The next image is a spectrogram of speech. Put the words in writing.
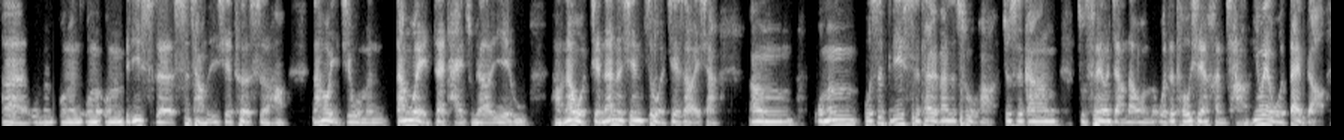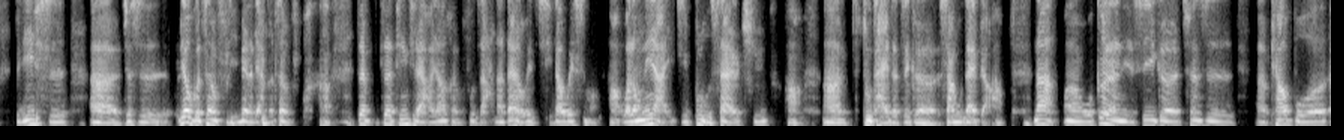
呃，我们我们我们我们比利时的市场的一些特色哈，然后以及我们单位在台主要的业务。好，那我简单的先自我介绍一下，嗯。我们我是比利时台北办事处哈，就是刚刚主持人有讲到，我们我的头衔很长，因为我代表比利时呃，就是六个政府里面的两个政府，哈，这这听起来好像很复杂，那待会会提到为什么啊？瓦隆尼亚以及布鲁塞尔区哈啊驻台的这个商务代表哈，那嗯，我个人也是一个算是呃漂泊。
